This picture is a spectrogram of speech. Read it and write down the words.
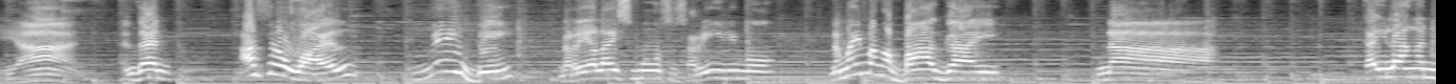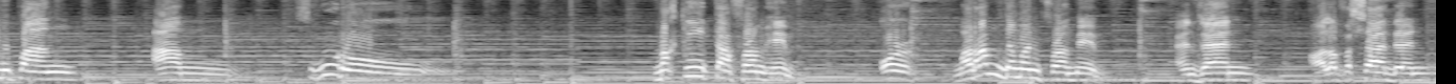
Ayan. And then, after a while, maybe, na-realize mo sa sarili mo na may mga bagay na kailangan mo pang um, siguro makita from him or maramdaman from him. And then, all of a sudden,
